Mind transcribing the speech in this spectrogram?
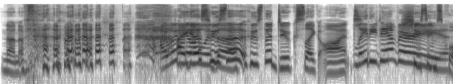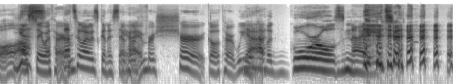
none of them. I would I go guess with, who's uh, the who's the Duke's like aunt? Lady Danbury. She seems cool. I'll stay with her. That's who I was gonna say. Okay. for sure go with her. We would have a girls' night.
